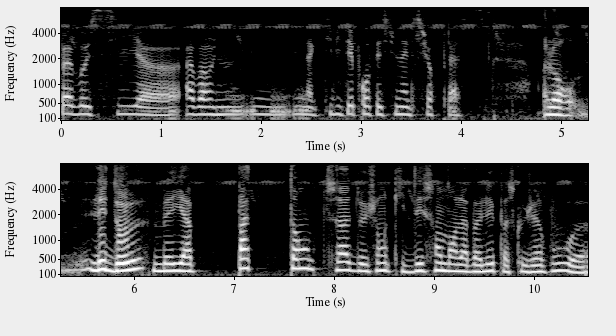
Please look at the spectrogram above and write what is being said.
peuvent aussi avoir une, une activité professionnelle sur place? Alors, les deux, mais il n'y a pas tant de ça de gens qui descendent dans la vallée parce que j'avoue, euh,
